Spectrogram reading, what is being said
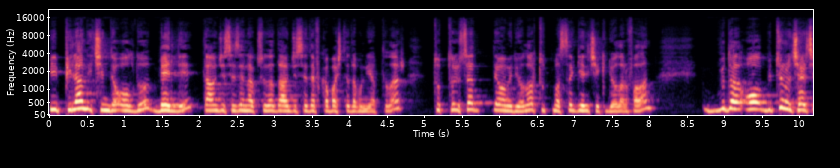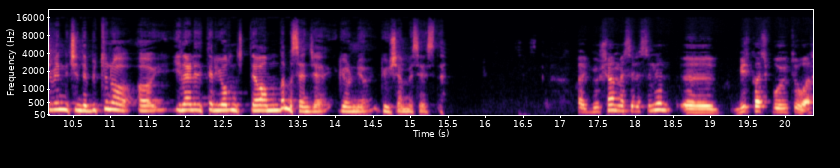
bir plan içinde olduğu belli. Daha önce Sezen Aksu'da, daha önce Sedef Kabaş'ta da bunu yaptılar. Tuttursa devam ediyorlar, tutmazsa geri çekiliyorlar falan. Bu da o bütün o çerçevenin içinde, bütün o, o ilerledikleri yolun devamında mı sence görünüyor Gülşen meselesi de? Gülşen meselesinin e, birkaç boyutu var.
